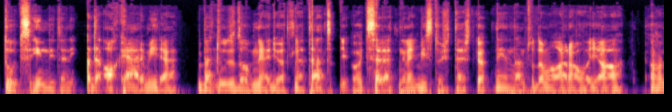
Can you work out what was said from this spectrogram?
Tudsz indítani, de akármire be tudsz dobni egy ötletet, hogy- szeretnél egy biztosítást kötni, én nem tudom arra, hogy a, az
